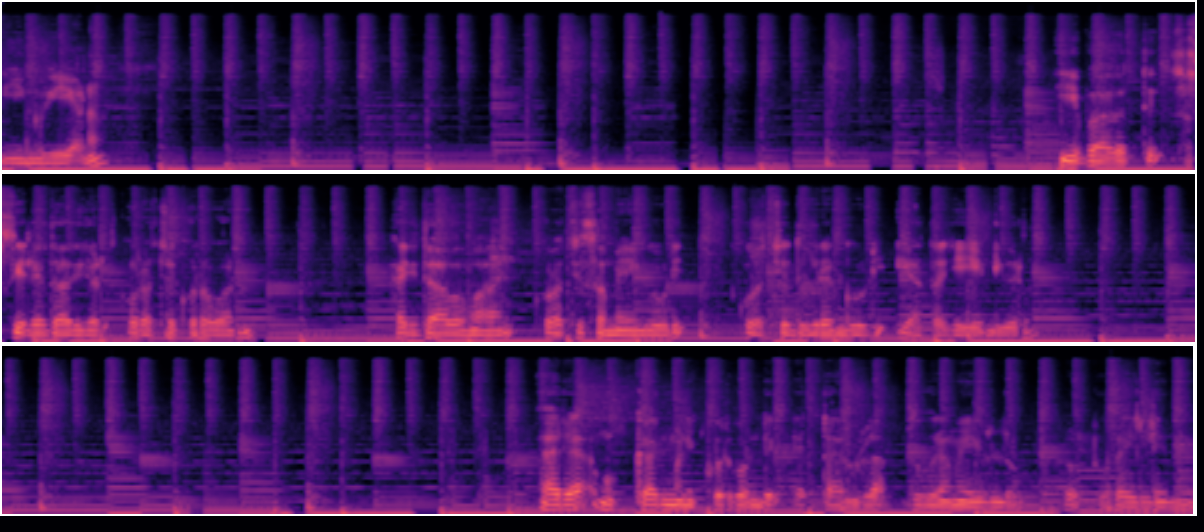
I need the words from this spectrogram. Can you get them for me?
നീങ്ങുകയാണ്. ഈ ഭാഗത്ത് സസ്യലതാദികൾ കുറച്ച് കുറവാണ്. ഹരിതാപമാകാൻ കുറച്ച് സമയം കൂടി കുറച്ച് ദൂരം കൂടി യാത്ര ചെയ്യേണ്ടി വരും. അര മുക്കാൽ മണിക്കൂർ കൊണ്ട് എത്താനുള്ള ദൂരമേ ഉള്ളൂ റൊട്ടൂറയിൽ നിന്ന്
